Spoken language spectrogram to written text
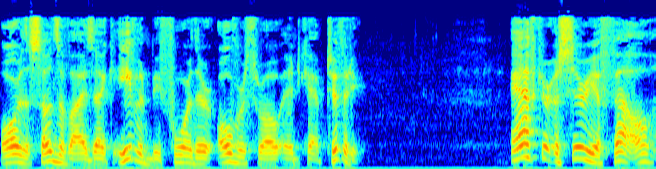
or the sons of Isaac, even before their overthrow and captivity. After Assyria fell,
